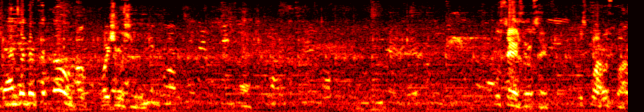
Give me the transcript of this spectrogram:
ध्यान से देख सकते हो? हाँ, कोई समस्या उस साइड से उस साइड उस पार उस पार।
